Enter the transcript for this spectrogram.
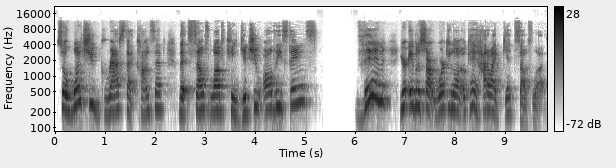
So once you grasp that concept that self love can get you all these things, then you're able to start working on okay, how do I get self love?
